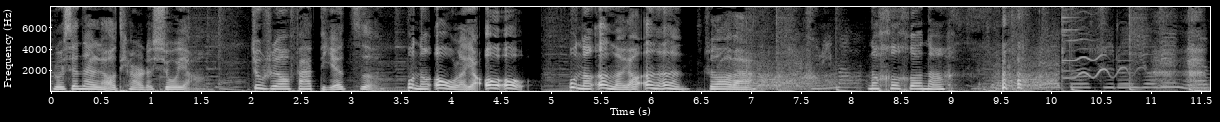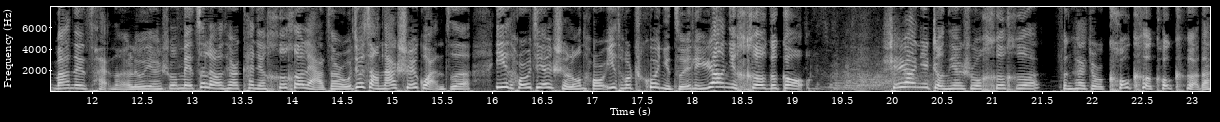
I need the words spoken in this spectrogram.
说现在聊天的修养，就是要发叠字，不能哦了要哦哦，不能摁了要摁摁，知道吧？那呵呵呢？妈那彩呢？留言说每次聊天看见“呵呵”俩字儿，我就想拿水管子一头接水龙头，一头戳你嘴里，让你喝个够。谁让你整天说“呵呵”？分开就是口渴口渴的。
